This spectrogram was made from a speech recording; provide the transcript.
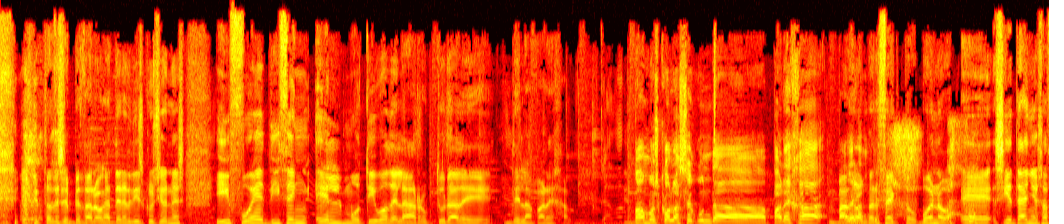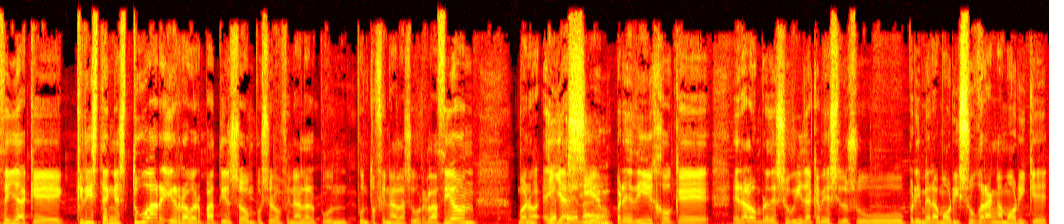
entonces empezaron a tener discusiones y fue, dicen, el motivo de la ruptura de, de la pareja. Vamos con la segunda pareja. Vale, Adelante. perfecto. Bueno, eh, siete años hace ya que Kristen Stewart y Robert Pattinson pusieron final al pun- punto final a su relación. Bueno, Qué ella pena, ¿eh? siempre dijo que era el hombre de su vida, que había sido su primer amor y su gran amor y que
